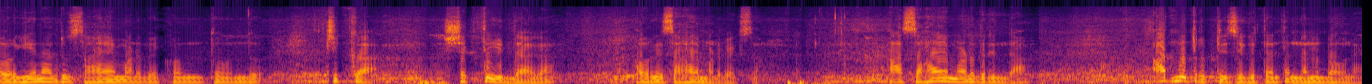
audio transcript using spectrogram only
ಅವ್ರಿಗೇನಾದರೂ ಸಹಾಯ ಮಾಡಬೇಕು ಅಂತ ಒಂದು ಚಿಕ್ಕ ಶಕ್ತಿ ಇದ್ದಾಗ ಅವ್ರಿಗೆ ಸಹಾಯ ಮಾಡಬೇಕು ಸರ್. ಆ ಸಹಾಯ ಮಾಡೋದ್ರಿಂದ ಆತ್ಮತೃಪ್ತಿ ಸಿಗುತ್ತೆ ಅಂತ ನನ್ನ ಭಾವನೆ.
